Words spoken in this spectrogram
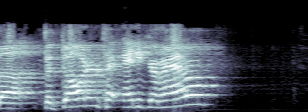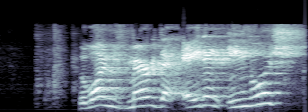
the the daughter to Eddie Guerrero, the one who's married to Aiden English.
